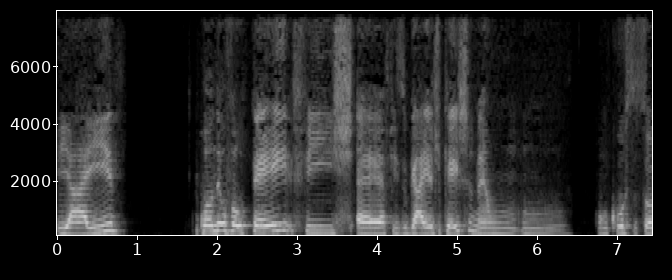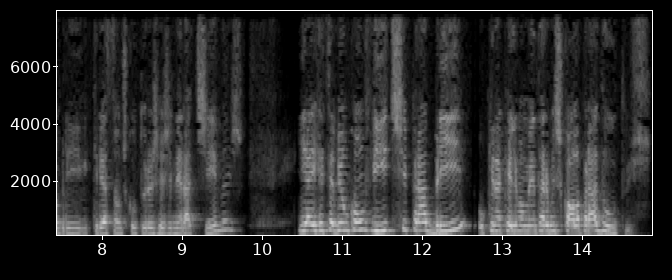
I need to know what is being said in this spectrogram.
E aí quando eu voltei, fiz, é, fiz o Gaia Education, né, um, um, um, curso sobre criação de culturas regenerativas. E aí recebi um convite para abrir o que naquele momento era uma escola para adultos.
